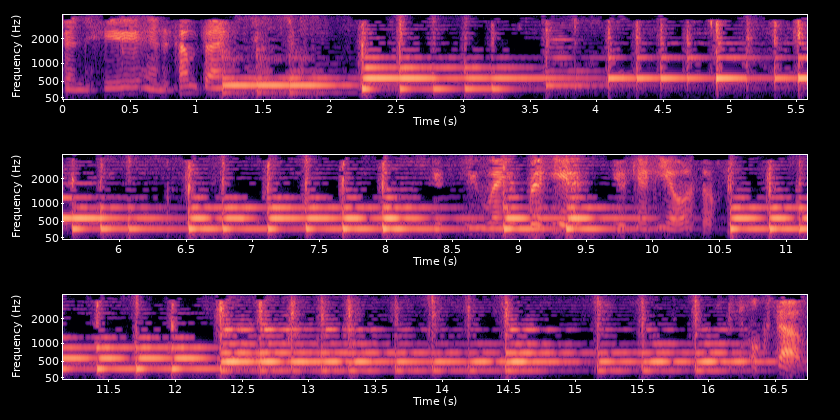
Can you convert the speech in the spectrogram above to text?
change here, and sometimes... When you play here, you can hear also. Octave.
